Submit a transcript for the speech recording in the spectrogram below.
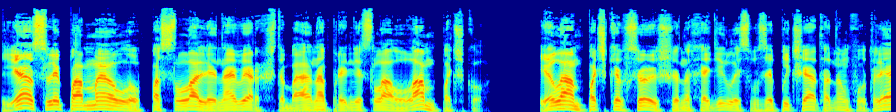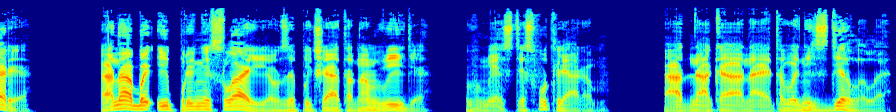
если Памеллу послали наверх, чтобы она принесла лампочку, и лампочка все еще находилась в запечатанном футляре, она бы и принесла ее в запечатанном виде, вместе с футляром. Однако она этого не сделала.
